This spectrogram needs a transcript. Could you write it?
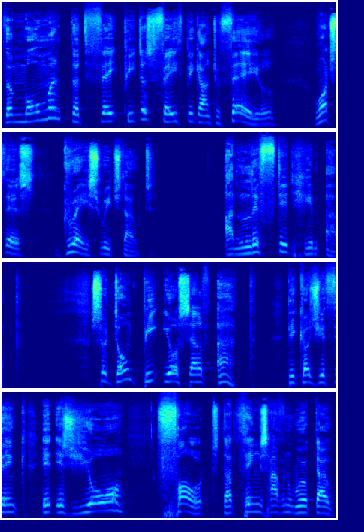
The moment that faith, Peter's faith began to fail, watch this, grace reached out and lifted him up. So don't beat yourself up because you think it is your fault that things haven't worked out.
